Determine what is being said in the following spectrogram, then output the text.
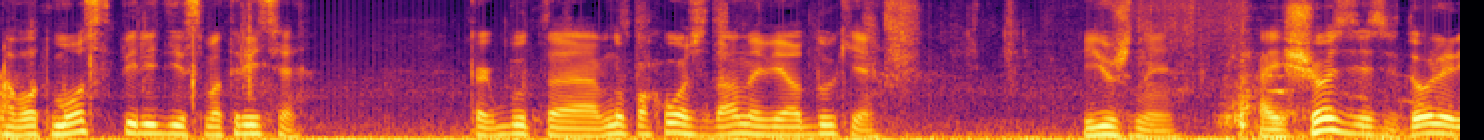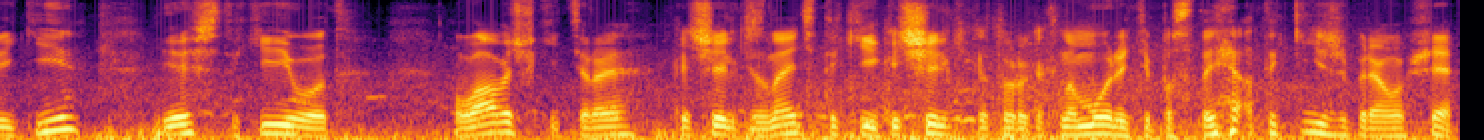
А вот мост впереди, смотрите. Как будто, ну, похоже, да, на виадуки южные. А еще здесь вдоль реки есть такие вот лавочки-качельки. Знаете, такие качельки, которые как на море типа стоят, такие же прям вообще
